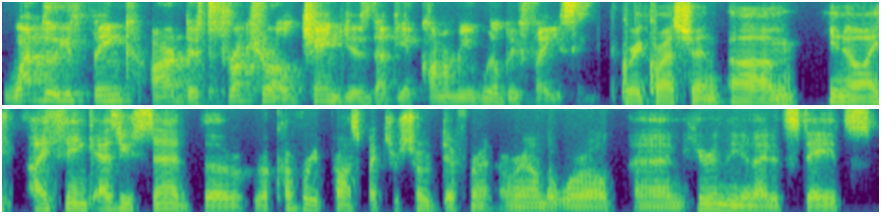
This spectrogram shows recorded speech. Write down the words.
What do you think are the structural changes that the economy will be facing? Great question. Um, you know, I, I think, as you said, the recovery prospects are so different around the world. And here in the United States,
